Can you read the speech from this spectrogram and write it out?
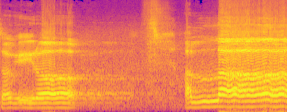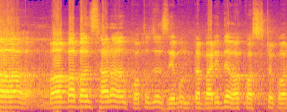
সগীর। আল্লাহ মা বাবা ছাড়া কত যে জীবনটা বাড়ি দেওয়া কষ্টকর,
